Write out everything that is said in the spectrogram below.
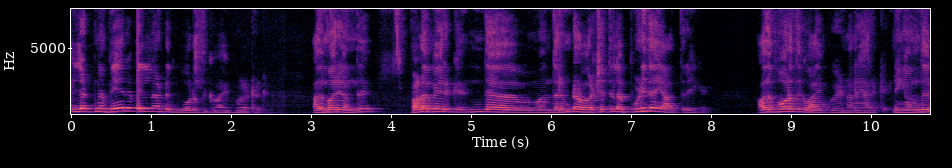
இல்லாட்டினா வேறு வெளிநாட்டுக்கு போகிறதுக்கு வாய்ப்புகள் இருக்குது அது மாதிரி வந்து பல பேருக்கு இந்த இந்த ரெண்டரை வருஷத்தில் புனித யாத்திரைகள் அது போகிறதுக்கு வாய்ப்புகள் நிறையா இருக்குது நீங்கள் வந்து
